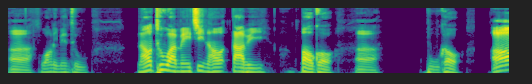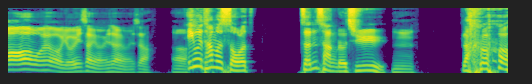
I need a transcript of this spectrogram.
嗯，往里面突，然后突完没进，然后大 B 暴扣，嗯，补扣，哦，我有有印象，有印象，有印象，嗯，因为他们守了整场的区域，嗯，然后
